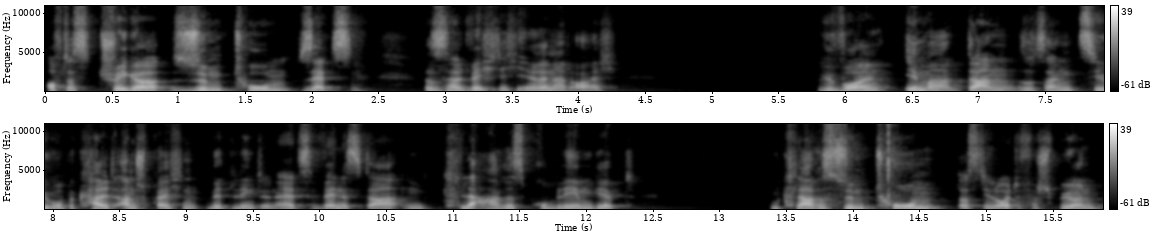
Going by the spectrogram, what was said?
auf das Trigger-Symptom setzen. Das ist halt wichtig, ihr erinnert euch. Wir wollen immer dann sozusagen Zielgruppe kalt ansprechen mit LinkedIn Ads, wenn es da ein klares Problem gibt, ein klares Symptom, das die Leute verspüren,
